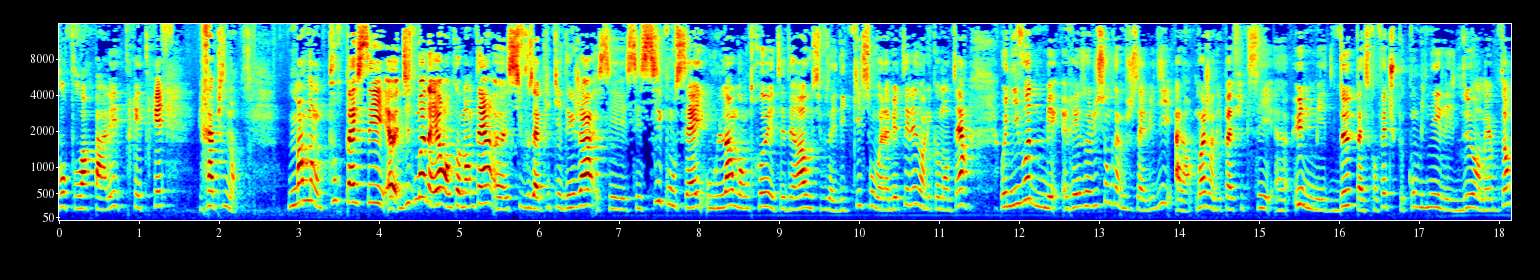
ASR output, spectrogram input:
pour pouvoir parler très très rapidement. Maintenant, pour passer, euh, dites-moi d'ailleurs en commentaire euh, si vous appliquez déjà ces, six conseils ou l'un d'entre eux, etc. Ou si vous avez des questions, voilà, mettez-les dans les commentaires. Au niveau de mes résolutions, comme je vous avais dit, alors moi j'en ai pas fixé euh, une, mais deux, parce qu'en fait je peux combiner les deux en même temps.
